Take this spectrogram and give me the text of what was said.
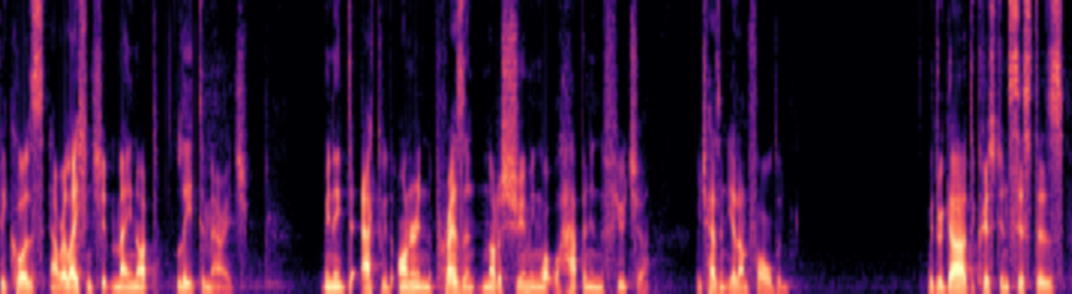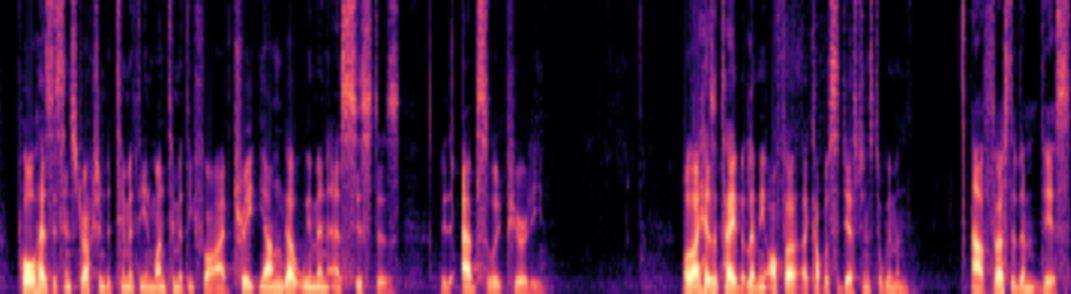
because our relationship may not lead to marriage. We need to act with honour in the present, not assuming what will happen in the future, which hasn't yet unfolded. With regard to Christian sisters, Paul has this instruction to Timothy in 1 Timothy 5 treat younger women as sisters with absolute purity. Well, I hesitate, but let me offer a couple of suggestions to women. Uh, first of them, this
